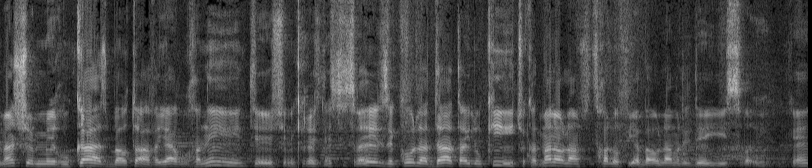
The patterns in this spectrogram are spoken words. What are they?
מה שמרוכז באותה הוויה הרוחנית אה, שנקראת כנסת ישראל זה כל הדת האלוקית שקדמה לעולם שצריכה להופיע בעולם על ידי ישראל, כן?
